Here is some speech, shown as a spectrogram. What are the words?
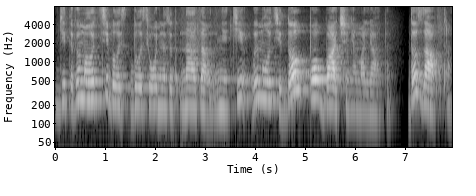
Діти, ви молодці були, були сьогодні на занятті. Ви молодці. До побачення, малята. До завтра!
